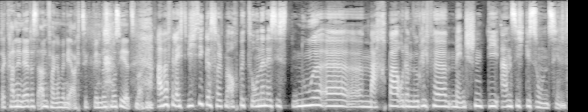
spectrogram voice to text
da kann ich nicht erst anfangen, wenn ich 80 bin. Das muss ich jetzt machen. Aber vielleicht wichtig, das sollte man auch betonen, es ist nur äh, machbar oder möglich für Menschen, die an sich gesund sind.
